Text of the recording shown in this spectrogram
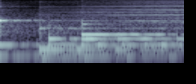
Música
